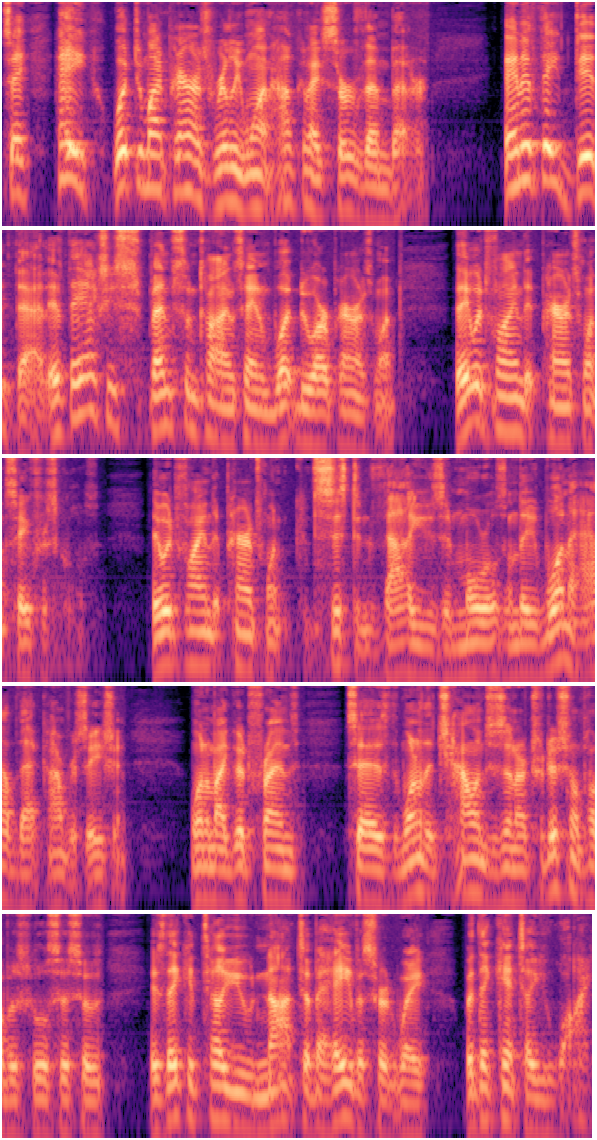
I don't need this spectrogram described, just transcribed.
say, hey, what do my parents really want? How can I serve them better? And if they did that, if they actually spent some time saying, what do our parents want? They would find that parents want safer schools. They would find that parents want consistent values and morals, and they want to have that conversation. One of my good friends says that one of the challenges in our traditional public school system is they could tell you not to behave a certain way, but they can't tell you why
